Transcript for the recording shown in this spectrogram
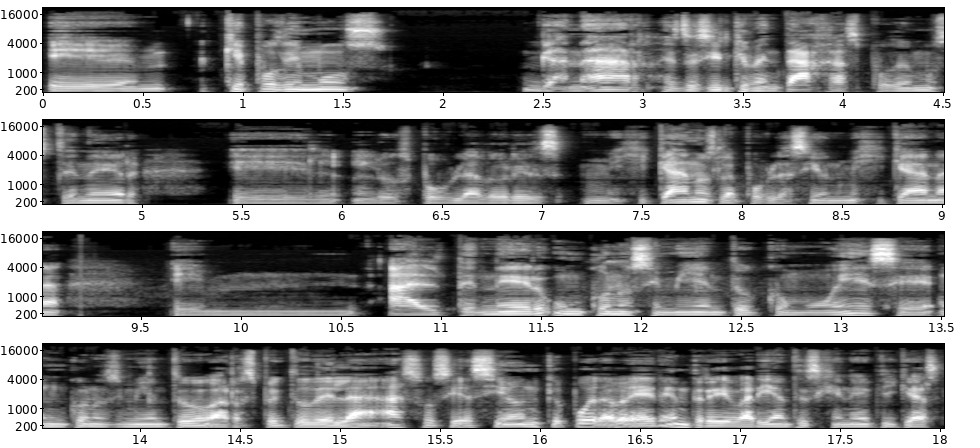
eh, qué podemos ganar, es decir, qué ventajas podemos tener eh, los pobladores mexicanos, la población mexicana, em, al tener un conocimiento como ese, un conocimiento al respecto de la asociación que puede haber entre variantes genéticas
